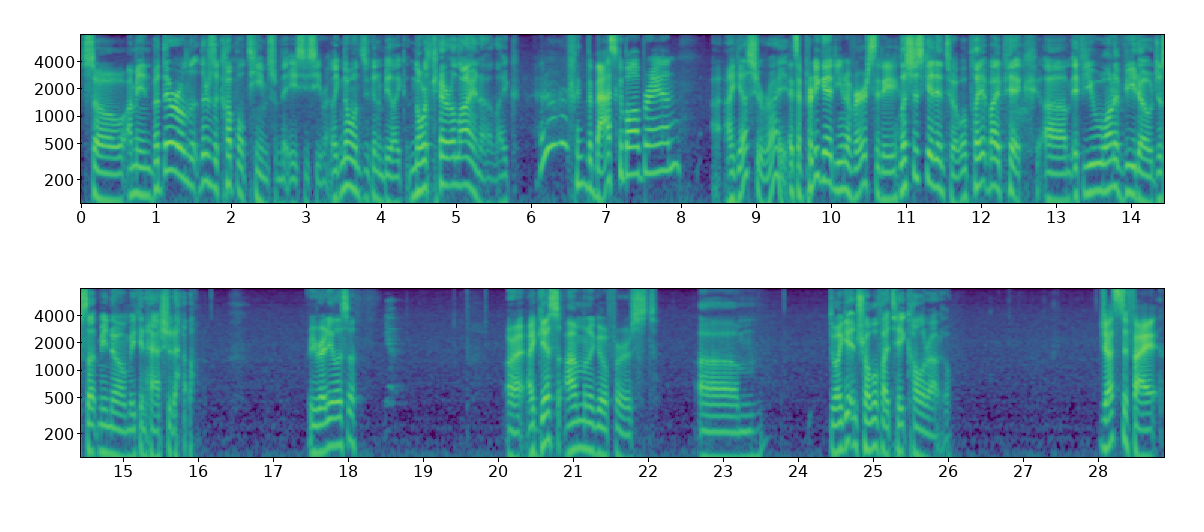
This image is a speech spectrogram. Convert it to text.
So I mean, but there are only, there's a couple teams from the ACC, right? Like no one's going to be like North Carolina. Like The basketball brand, I, guess you're right. it's a pretty good university. Let's just get into it. We'll play it by pick. Um, if you want a veto, just let me know and we can hash it out. Are you ready, Alyssa? All right. I guess I'm gonna go first. Um, do I get in trouble if I take Colorado? Justify it.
